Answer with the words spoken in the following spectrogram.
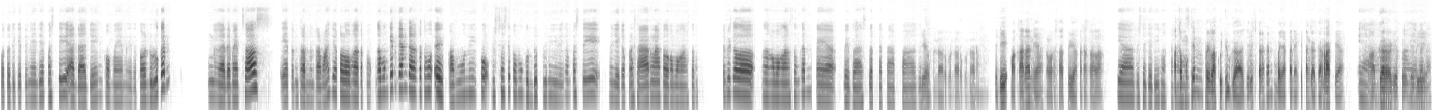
foto dikit ini aja pasti ada aja yang komen gitu kalau dulu kan nggak ada medsos ya tentram-tentram aja kalau nggak ketemu nggak mungkin kan kalau ketemu eh kamu nih kok bisa sih kamu gendut gini gini kan pasti menjaga perasaan lah kalau ngomong langsung tapi kalau nggak ngomong langsung kan kayak bebas berkata apa Iya gitu benar benar benar. Hmm. Jadi makanan ya nomor satu ya kadang-kala. ya bisa jadi makanan Atau sih mungkin perilaku juga. Jadi sekarang kan kebanyakan yang kita nggak gerak ya, ya mager gitu. ah, ya Jadi benar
